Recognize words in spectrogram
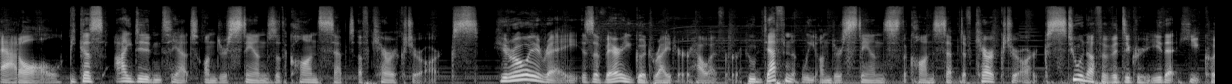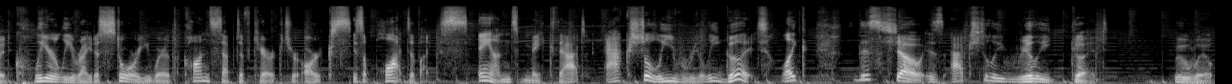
at all, because I didn't yet understand the concept of character arcs. Hiroe Rei is a very good writer, however, who definitely understands the concept of character arcs to enough of a degree that he could clearly write a story where the concept of character arcs is a plot device, and make that actually really good. Like, this show is actually really good. Woo woo.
